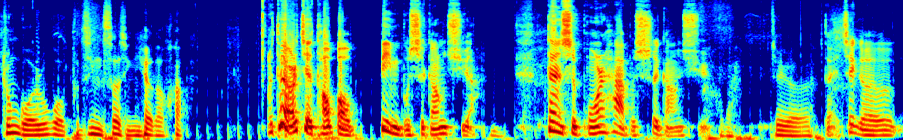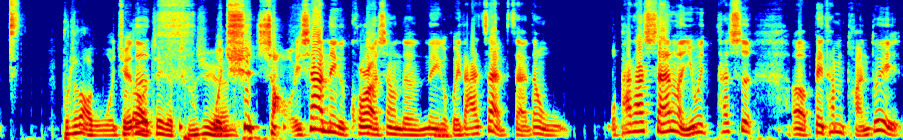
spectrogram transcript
中国如果不进色情业的话，对，而且淘宝。并不是刚需啊，但是 PornHub 是刚需。好吧，这个对这个不知道，我觉得这个程序员，我去找一下那个 Quora 上的那个回答在不在，但我我怕他删了，因为他是呃被他们团队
